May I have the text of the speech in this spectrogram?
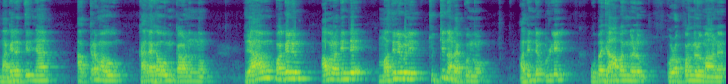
നഗരത്തിൽ ഞാൻ അക്രമവും കലഹവും കാണുന്നു. രാവും പകലും അവർ അതിന്റെ മതിലുകളിൽ ചുറ്റി നടക്കുന്നു. അതിന്റെ ഉള്ളിൽ ഉപജാപങ്ങളും കുഴപ്പങ്ങളുമാണ്.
